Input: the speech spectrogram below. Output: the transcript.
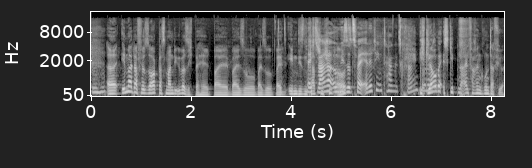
Mhm. äh, immer dafür sorgt, dass man die Übersicht behält bei, bei so, bei so, bei eben diesen Vielleicht klassischen war er irgendwie so zwei Editing-Tage krank. Ich glaube, es gibt einen einfachen Grund dafür.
